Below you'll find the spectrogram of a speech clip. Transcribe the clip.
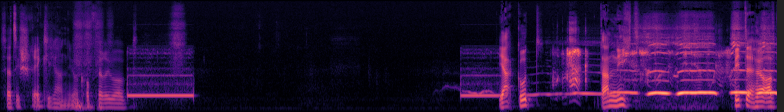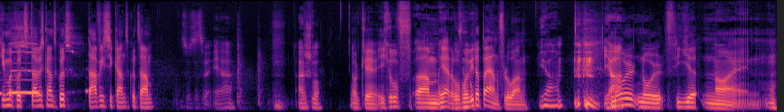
Das hört sich schrecklich an, über den Kopfhörer überhaupt. Ja, gut. Dann nicht. Bitte hör auf. Gib mal kurz. Darf ich ganz kurz? Darf ich sie ganz kurz haben? So ist es, ja. Arschloch. Okay, ich rufe, ähm, ja, dann rufen wir wieder Bayern Flo an. Ja. ja. 0049. Mhm.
